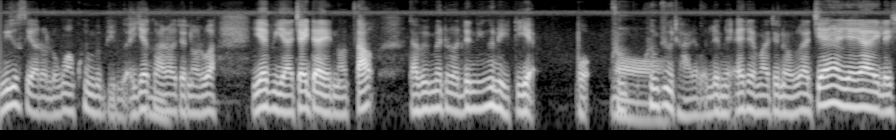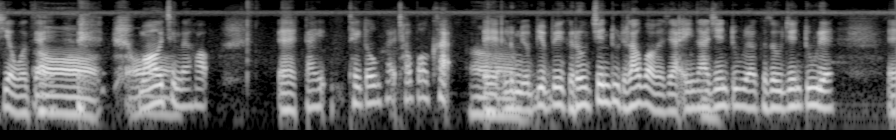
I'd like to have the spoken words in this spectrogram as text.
မူရေးစေကတော့လုံးဝခွင့်မပြုဘူးအရက်ကတော့ကျွန်တော်တို့ကရက်ဘီယာကြိုက်တဲ့ရင်တော့တောက်ဒါပေမဲ့တော့တင်းငင်းနေတရက်ပေါ့ခွင့်ခွင့်ပြုထားတယ်ပေါ့ limit အဲ့ထဲမှာကျွန်တော်တို့ကကျဲရရရရလေးရှိရဝဆရာမောင်းချင်လဲဟောက်အဲတိုက်ထိတ်တုံးခတ်6ပေါက်ခတ်အဲအဲ့လိုမျိုးပြစ်ပေးကရုတ်ချင်းတူးတယ်လောက်ပါပဲဆရာအင်သာချင်းတူးတယ်ကစုံချင်းတူးတယ် အဲ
